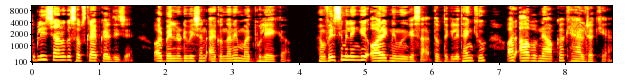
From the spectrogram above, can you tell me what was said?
तो प्लीज़ चैनल को सब्सक्राइब कर दीजिए और बेल नोटिफिकेशन आइकन दबाने मत भूलिएगा। हम फिर से मिलेंगे और एक नई मूवी के साथ। तब तक के लिए थैंक यू और आप अपने आप का ख्याल रखिए।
